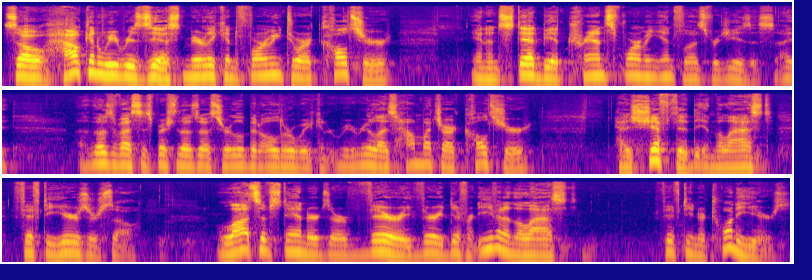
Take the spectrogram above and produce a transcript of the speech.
So, how can we resist merely conforming to our culture and instead be a transforming influence for Jesus? I, those of us, especially those of us who are a little bit older, we can we realize how much our culture has shifted in the last 50 years or so. Lots of standards are very, very different. Even in the last 15 or 20 years,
